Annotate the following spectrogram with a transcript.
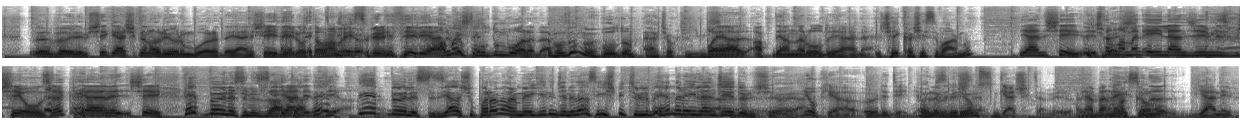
Böyle bir şey gerçekten arıyorum bu arada. Yani şey değil o biliyorum. espri değil yani. Ama işte- buldum bu arada. Buldun mu? Buldum. Ha, çok iyiymiş. Bayağı atlayanlar oldu yani. Şey kaşesi var mı? Yani şey e, beş. tamamen eğleneceğimiz bir şey olacak. Yani şey Hep böylesiniz zaten. Yani hep, di- hep böylesiniz. Ya şu para vermeye gelince nedense hiçbir türlü bir hemen eğlenceye dönüşüyor ya. Yok ya öyle değil. Ya. Öyle mi? Veriyor işte musun? Gerçekten veriyorum. Yani mi? ben Neyse hakkını yani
